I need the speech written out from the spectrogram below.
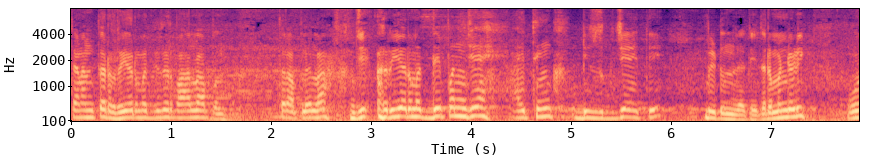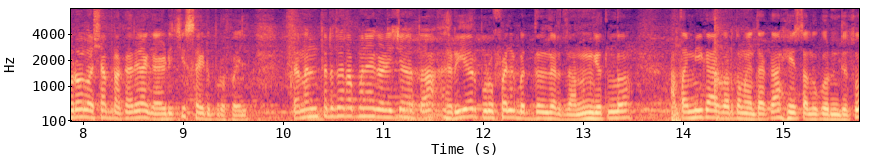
त्यानंतर रिअरमध्ये जर पाहिलं आपण तर आपल्याला जे रिअरमध्ये पण जे आय थिंक डिस्क जे आहे ते भेटून जाते. तर मंडळी ओव्हरऑल अशा प्रकारे या गाडीची साईड प्रोफाईल त्यानंतर जर आपण या गाडीच्या आता रिअर प्रोफाईलबद्दल जर जाणून घेतलं आता मी काय करतो माहिती आहे का? हे चालू करून देतो.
